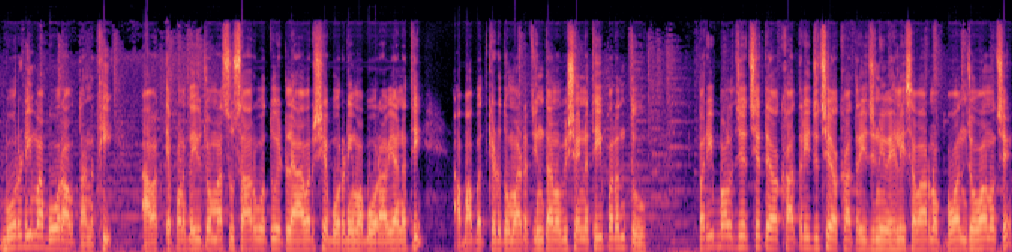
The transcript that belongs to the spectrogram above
બોરડીમાં બોર આવતા નથી. આ વખતે પણ ગયું ચોમાસું સારું હતું એટલે આ વર્ષે બોરડીમાં બોર આવ્યા નથી. આ બાબત ખેડૂતો માટે ચિંતાનો વિષય નથી, પરંતુ પરિબળ જે છે તે અખાત્રીજ છે. અખાત્રીજની વહેલી સવારનો પવન જોવાનો છે.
